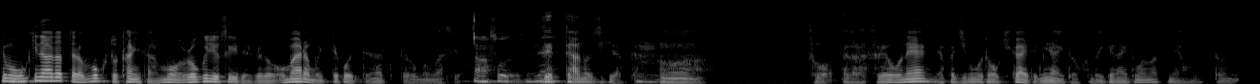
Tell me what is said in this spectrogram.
でも沖縄だったら僕と谷さんもう60過ぎてるけどお前らも行ってこいってなってたと思いますよ、あそうですね。絶対あの時期だったら、ううん。んそう。だからそれをねやっぱり自分ごと置き換えてみないと本当いけないと思いますね本当に、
